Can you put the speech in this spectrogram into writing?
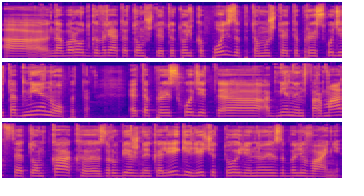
а, наоборот, говорят о том, что это только польза, потому что это происходит обмен опыта. Это происходит а, обмен информацией о том, как э, зарубежные коллеги лечат то или иное заболевание.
